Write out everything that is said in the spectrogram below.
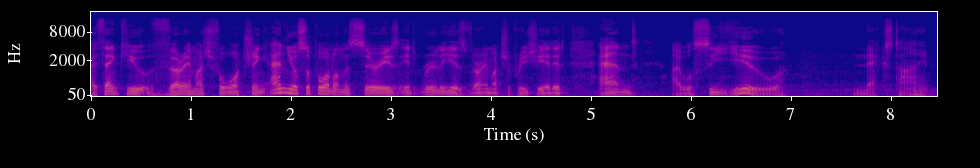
I thank you very much for watching and your support on this series. It really is very much appreciated, and I will see you next time.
